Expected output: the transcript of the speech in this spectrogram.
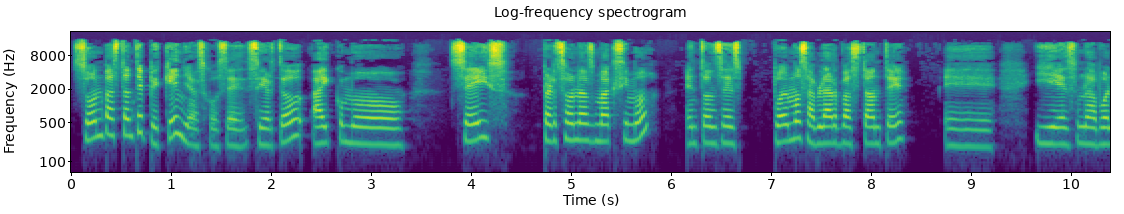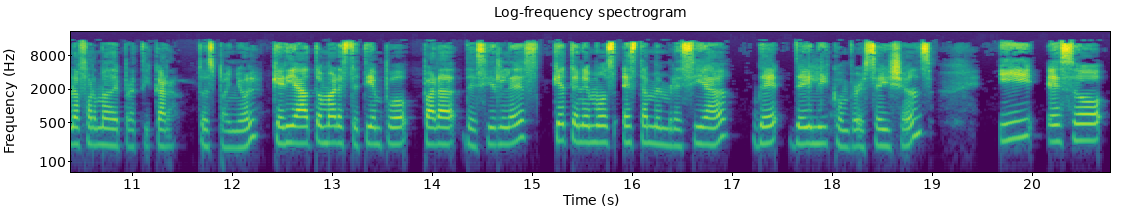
son bastante pequeñas, José, ¿cierto? Hay como seis personas máximo, entonces podemos hablar bastante eh, y es una buena forma de practicar tu español. Quería tomar este tiempo para decirles que tenemos esta membresía de Daily Conversations y eso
